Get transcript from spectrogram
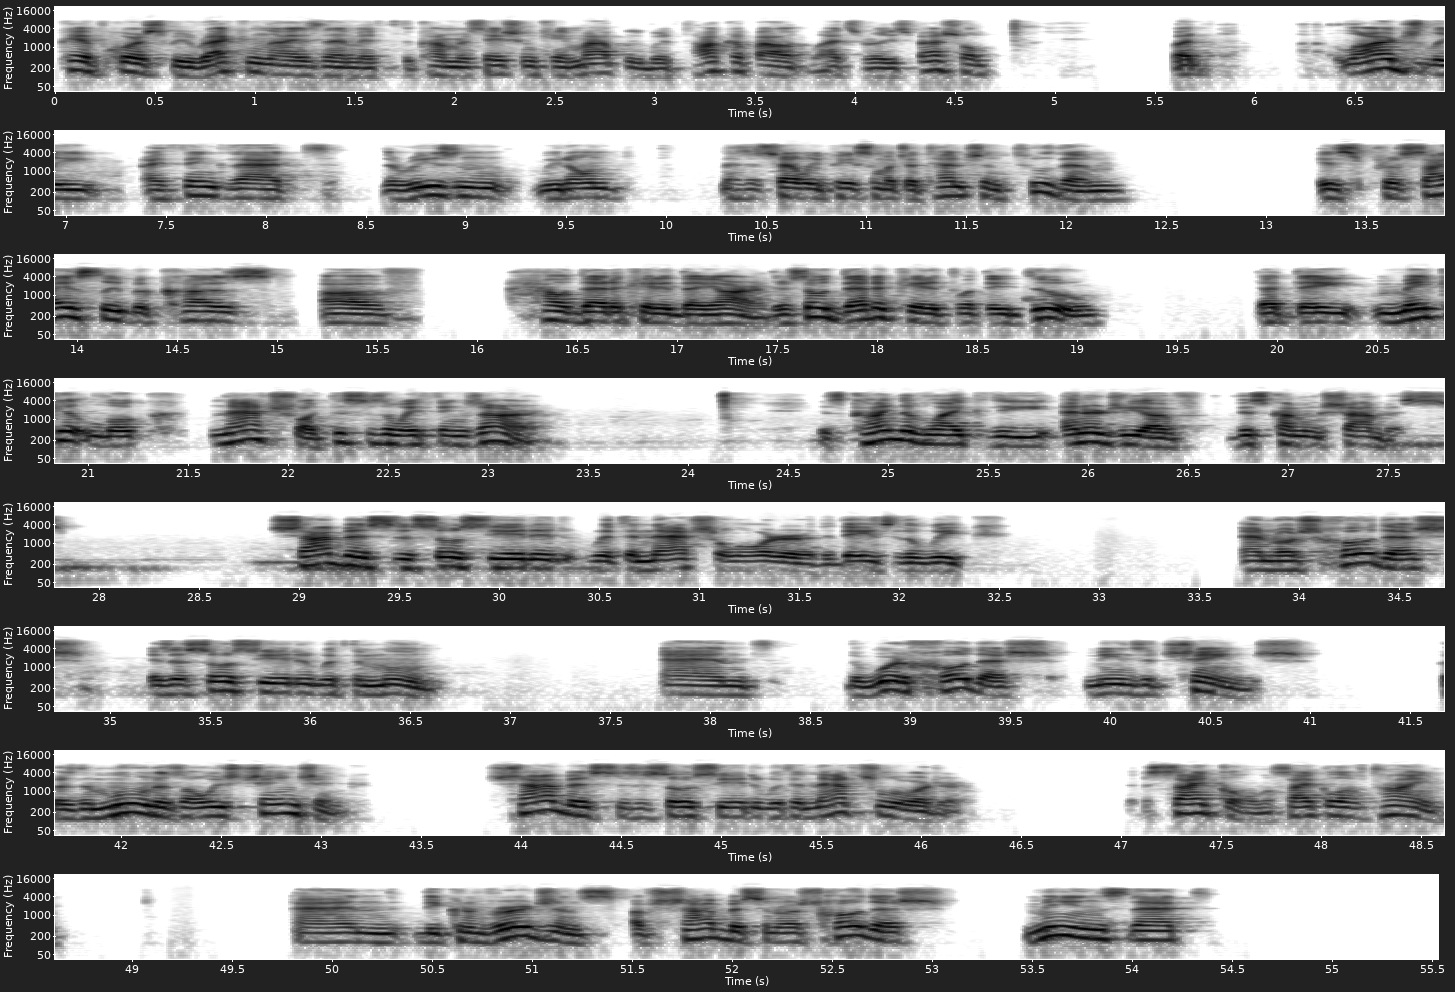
okay, of course, we recognize them. If the conversation came up, we would talk about what's really special. But largely, I think that the reason we don't necessarily pay so much attention to them is precisely because of how dedicated they are. They're so dedicated to what they do that they make it look natural, like this is the way things are. It's kind of like the energy of this coming Shabbos Shabbos is associated with the natural order, the days of the week. And Rosh Chodesh is associated with the moon. And the word Chodesh means a change, because the moon is always changing. Shabbos is associated with a natural order, a cycle, the cycle of time. And the convergence of Shabbos and Rosh Chodesh means that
